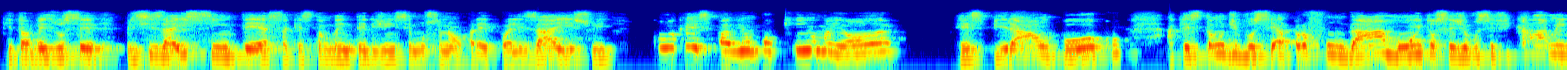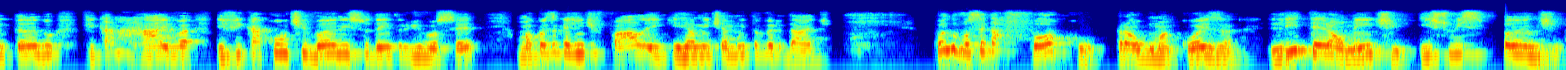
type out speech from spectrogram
que talvez você precisa aí sim ter essa questão da inteligência emocional para equalizar isso e colocar esse pavio um pouquinho maior, respirar um pouco, a questão de você aprofundar muito, ou seja, você ficar lamentando, ficar na raiva e ficar cultivando isso dentro de você. Uma coisa que a gente fala e que realmente é muita verdade. Quando você dá foco para alguma coisa, literalmente isso expande.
